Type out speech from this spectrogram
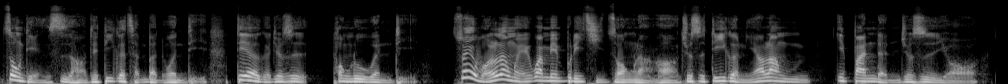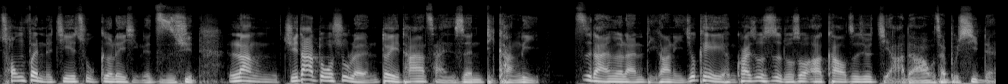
重点是哈，这第一个成本问题，第二个就是通路问题。所以我认为万变不离其宗了哈，就是第一个你要让。一般人就是有充分的接触各类型的资讯，让绝大多数人对他产生抵抗力，自然而然的抵抗力就可以很快速试图说啊靠，这就假的啊，我才不信呢。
